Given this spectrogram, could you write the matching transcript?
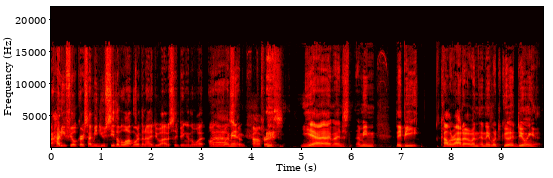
how do you feel, Chris? I mean, you see them a lot more than I do, obviously, being in the what on the uh, West I mean, Conference. Yeah, I, I, just, I mean, they beat Colorado and, and they looked good doing it.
